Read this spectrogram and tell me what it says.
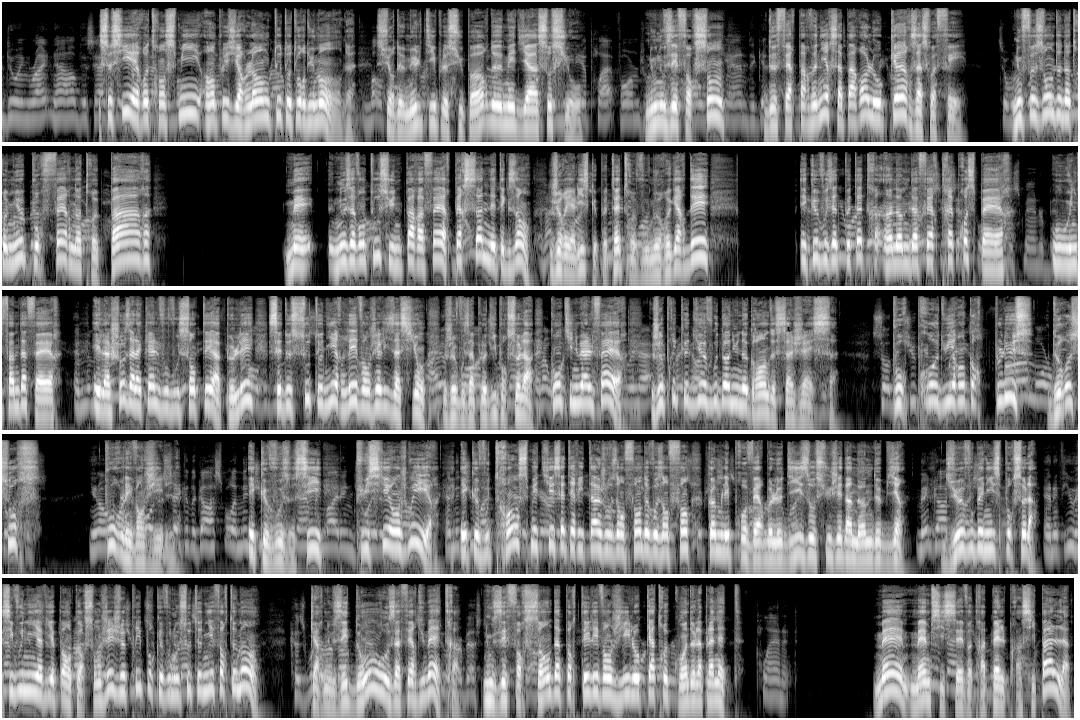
Ceci est retransmis en plusieurs langues tout autour du monde, sur de multiples supports de médias sociaux. Nous nous efforçons de faire parvenir sa parole aux cœurs assoiffés. Nous faisons de notre mieux pour faire notre part, mais nous avons tous une part à faire, personne n'est exempt. Je réalise que peut-être vous me regardez et que vous êtes peut-être un homme d'affaires très prospère ou une femme d'affaires. Et la chose à laquelle vous vous sentez appelé, c'est de soutenir l'évangélisation. Je vous applaudis pour cela. Continuez à le faire. Je prie que Dieu vous donne une grande sagesse pour produire encore plus de ressources pour l'Évangile, et que vous aussi puissiez en jouir, et que vous transmettiez cet héritage aux enfants de vos enfants, comme les proverbes le disent au sujet d'un homme de bien. Dieu vous bénisse pour cela. Si vous n'y aviez pas encore songé, je prie pour que vous nous souteniez fortement, car nous aidons aux affaires du Maître, nous efforçant d'apporter l'Évangile aux quatre coins de la planète. Mais même si c'est votre appel principal,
